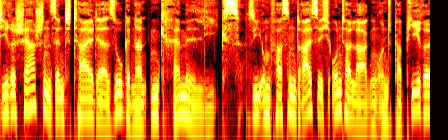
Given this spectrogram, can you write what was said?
Die Recherchen sind Teil der sogenannten Kreml-Leaks. Sie umfassen 30 Unterlagen und Papiere,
